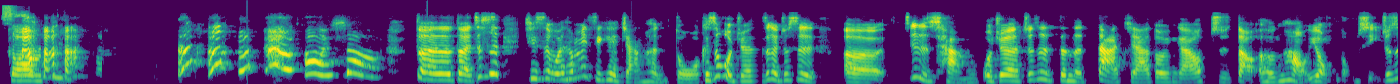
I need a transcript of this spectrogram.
Sorry，好好笑。对对对，就是其实维他命 C 可以讲很多，可是我觉得这个就是呃日常，我觉得就是真的大家都应该要知道很好用的东西，就是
